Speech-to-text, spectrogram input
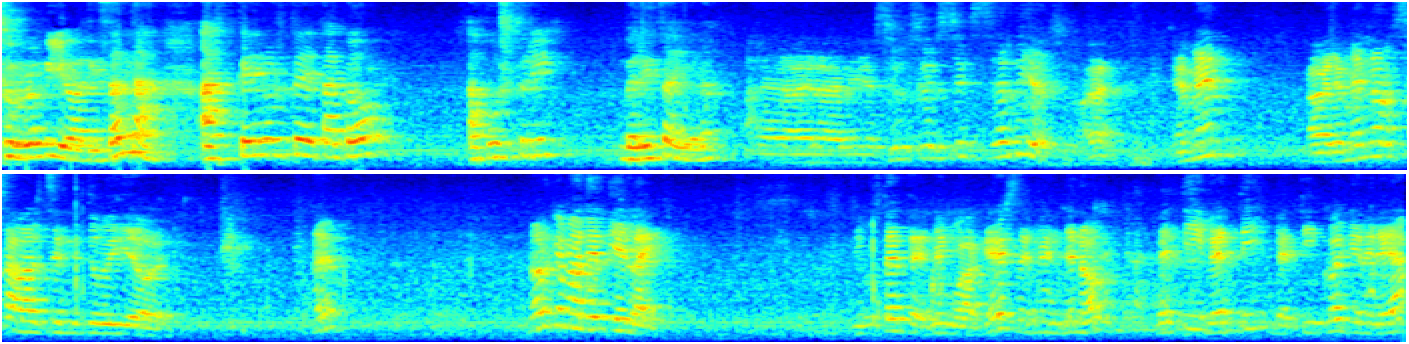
zurrunbilo bat izan da. Azken urteetako apusturik berritzaileena. A ver, a ver, a ver, zer, zer, zer, zer diozu? A ver, hemen, a ver, hemen nork zabaltzen ditu bideoek. Eh? Nork ematen die like? Nik uste dut, hemengoak ez, hemen denok, beti, beti, betikoek generea,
